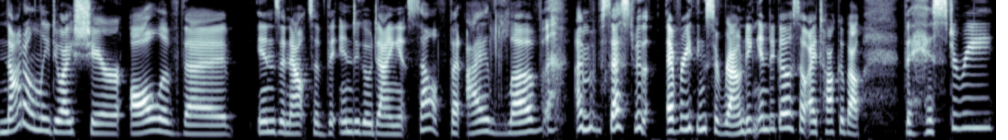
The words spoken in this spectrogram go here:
Not only do I share all of the ins and outs of the indigo dyeing itself, but I love, I'm obsessed with everything surrounding indigo. So I talk about the history,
